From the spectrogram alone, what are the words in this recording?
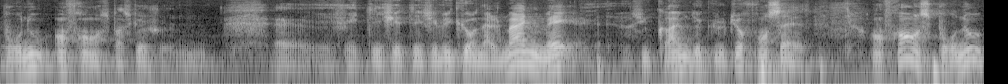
pour nous en France, parce que euh, j'ai vécu en Allemagne, mais je suis quand même de culture française. En France, pour nous,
